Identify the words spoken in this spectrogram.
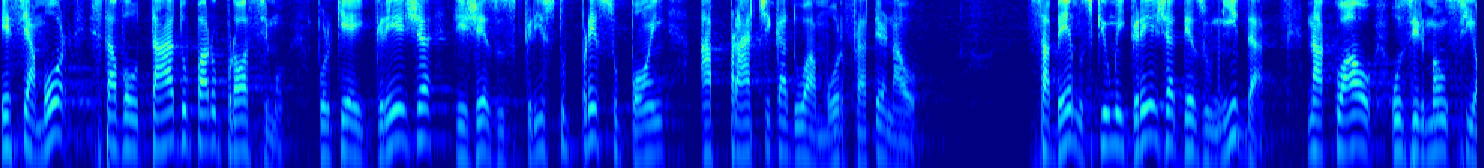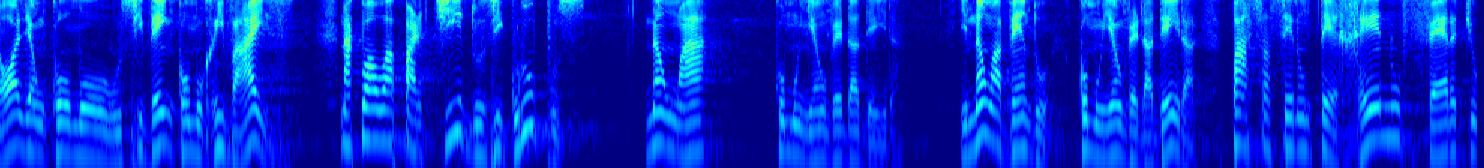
Esse amor está voltado para o próximo, porque a igreja de Jesus Cristo pressupõe a prática do amor fraternal. Sabemos que uma igreja desunida, na qual os irmãos se olham como, se veem como rivais, na qual há partidos e grupos, não há comunhão verdadeira. E não havendo comunhão verdadeira, passa a ser um terreno fértil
